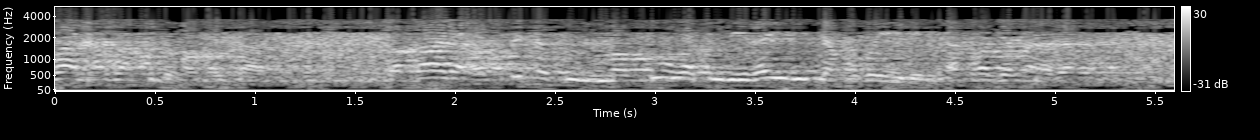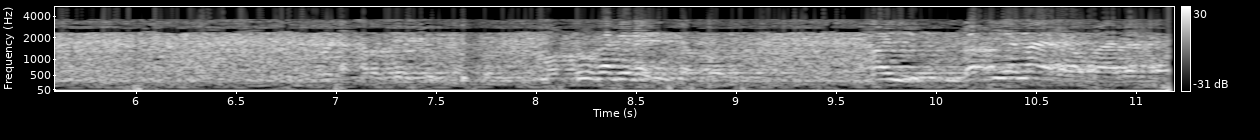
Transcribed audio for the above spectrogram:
الأنواع الأربع كلها صفات فقال الصفة المصوغة لغير تفضيل أخرج ماذا؟ أخرج مصوغة لغير تفضيل طيب بقي ماذا وماذا؟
